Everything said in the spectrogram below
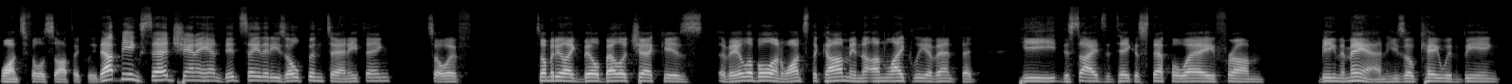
wants philosophically. That being said, Shanahan did say that he's open to anything. So if somebody like Bill Belichick is available and wants to come in the unlikely event that he decides to take a step away from being the man. He's okay with being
